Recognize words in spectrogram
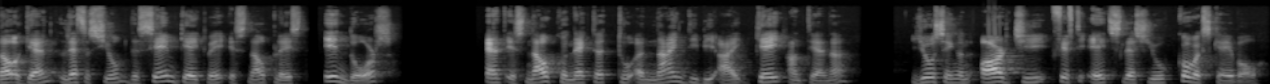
Now again, let's assume the same gateway is now placed indoors and is now connected to a 9 dBi gain antenna using an RG58/U coax cable.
